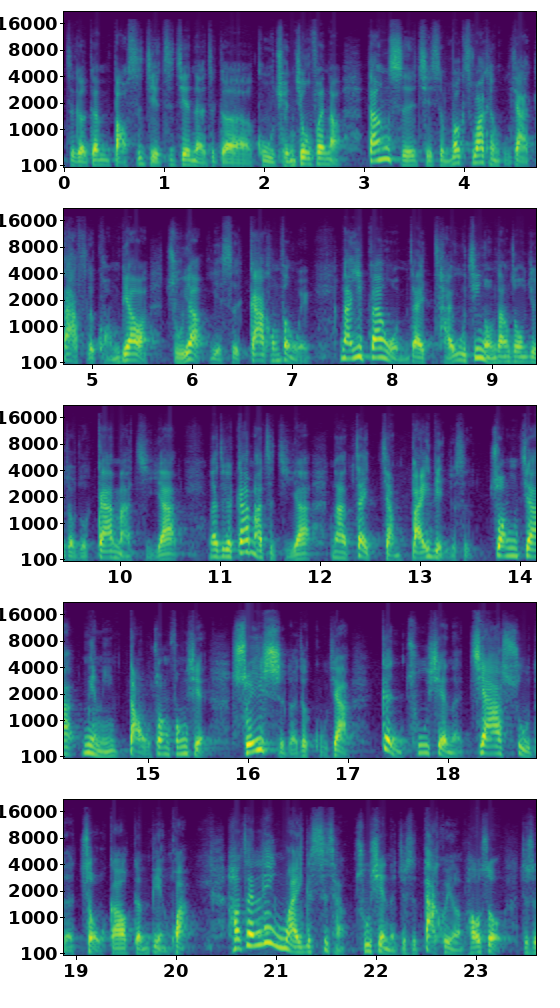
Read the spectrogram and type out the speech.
这个跟保时捷之间的这个股权纠纷啊，当时其实 Volkswagen 股价大幅的狂飙啊，主要也是嘎空氛围。那一般我们在财务金融当中就叫做伽马挤压。那这个伽马值挤压，那再讲白一点就是。庄家面临倒庄风险，所以使得这股价更出现了加速的走高跟变化。好，在另外一个市场出现的就是大规模抛售，就是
